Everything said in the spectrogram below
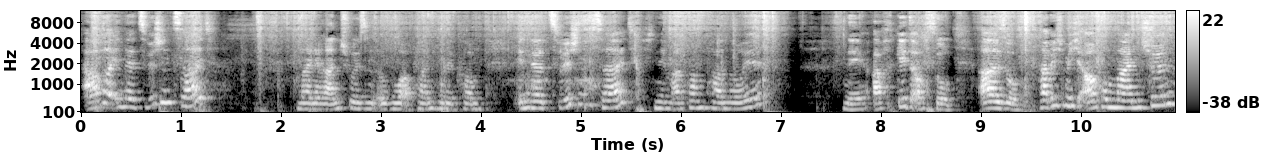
Aber in der Zwischenzeit, meine Handschuhe sind irgendwo abhanden gekommen. In der Zwischenzeit, ich nehme einfach ein paar neue. Nee, ach, geht auch so. Also, habe ich mich auch um meinen schönen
